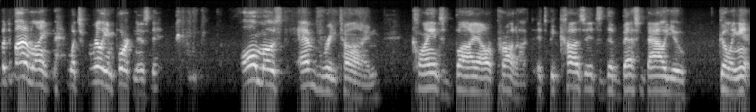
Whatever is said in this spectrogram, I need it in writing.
but the bottom line, what's really important is that almost every time clients buy our product, it's because it's the best value going in.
